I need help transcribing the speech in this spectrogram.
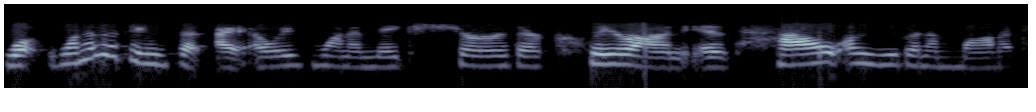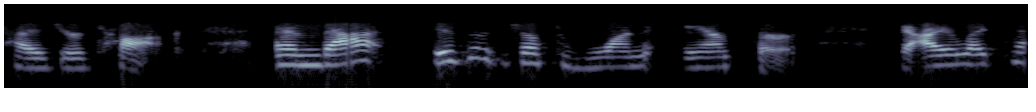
what, one of the things that I always want to make sure they're clear on is how are you going to monetize your talk? And that isn't just one answer. I like to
